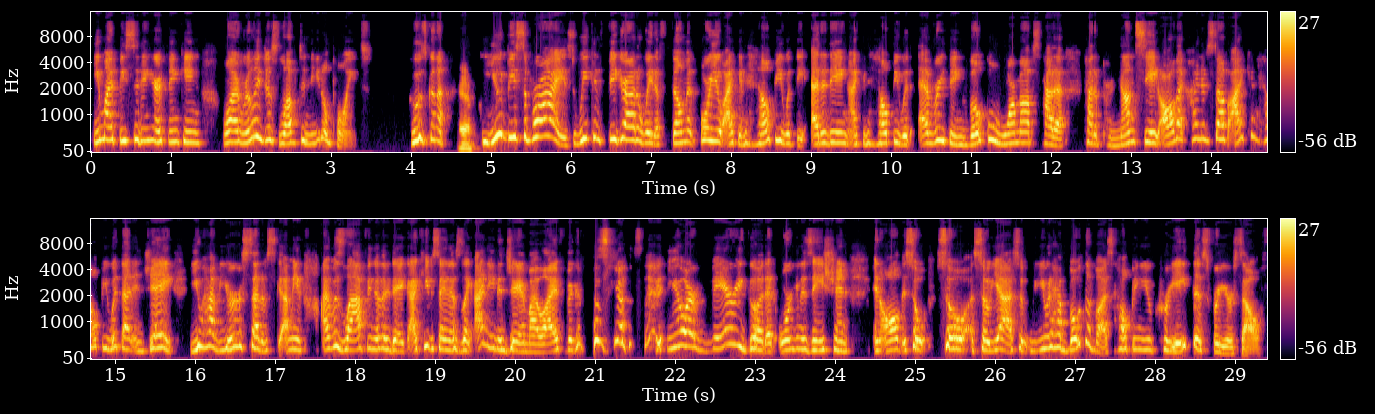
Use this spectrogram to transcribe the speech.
you might be sitting here thinking well i really just love to needlepoint Who's gonna? Yeah. You'd be surprised. We can figure out a way to film it for you. I can help you with the editing. I can help you with everything, vocal warm ups, how to how to pronunciate, all that kind of stuff. I can help you with that. And Jay, you have your set of. I mean, I was laughing the other day. I keep saying this, like I need a Jay in my life because yes, you are very good at organization and all this. So so so yeah. So you would have both of us helping you create this for yourself.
